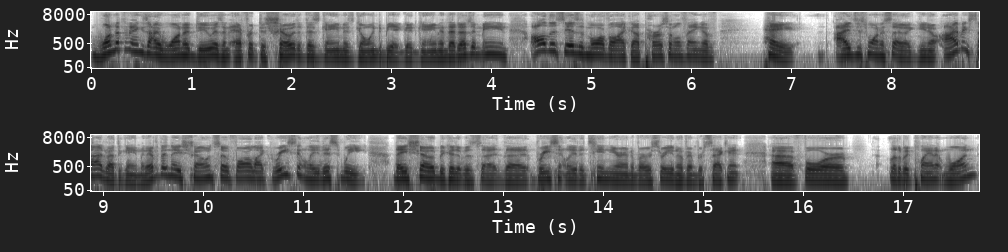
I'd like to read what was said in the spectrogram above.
One of the things I want to do is an effort to show that this game is going to be a good game, and that doesn't mean all this is is more of like a personal thing of, hey, I just want to say, like, you know, I'm excited about the game and everything they've shown so far. Like recently this week, they showed because it was uh, the recently the 10 year anniversary, November 2nd, uh, for Little Big Planet 1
